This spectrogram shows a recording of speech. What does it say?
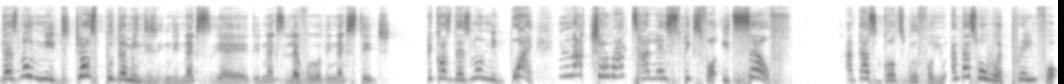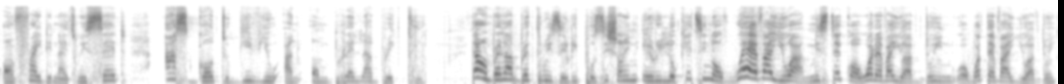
there's no need. Just put them in the, in the next uh, the next level or the next stage because there's no need. Why? Natural talent speaks for itself. And that's God's will for you. And that's what we're praying for on Friday night. We said, ask God to give you an umbrella breakthrough. That umbrella breakthrough is a repositioning, a relocating of wherever you are, mistake or whatever you are doing or whatever you are doing,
